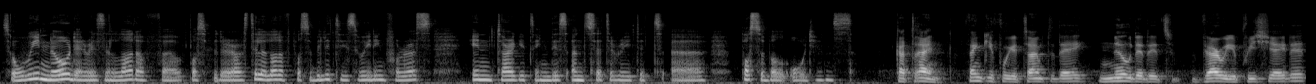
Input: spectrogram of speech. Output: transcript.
So we know there is a lot of uh, there are still a lot of possibilities waiting for us in targeting this unsaturated uh, possible audience. Katrijn, thank you for your time today. Know that it's very appreciated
